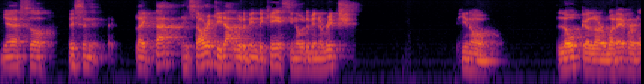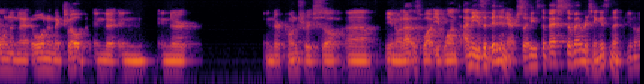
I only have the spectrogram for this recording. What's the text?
yeah. So listen, like that historically, that would have been the case. You know, would have been a rich, you know, local or whatever owning a owning a club in the in in their in their country. So, uh, you know, that is what you'd want. And he's a billionaire. So he's the best of everything, isn't it? You know,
